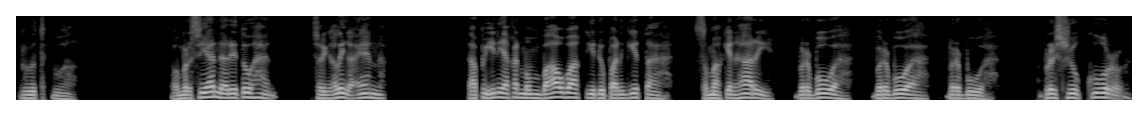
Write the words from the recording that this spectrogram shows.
fruitful. Pembersihan dari Tuhan sering kali nggak enak. Tapi ini akan membawa kehidupan kita semakin hari berbuah, berbuah, berbuah. Bersyukur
